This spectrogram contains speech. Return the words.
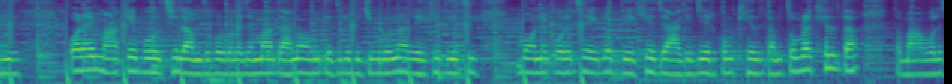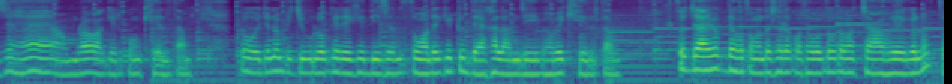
দিয়ে। পরে আমি মাকে বলছিলাম দুপুরবেলা যে, মা, জানো, আমি তেঁতুলের বিচিগুলো না রেখে দিয়েছি। মনে পড়েছে এগুলো দেখে যে, আগে যে এরকম খেলতাম। তোমরা খেলতা? তো মা বলেছে হ্যাঁ আমরাও আগে এরকম খেলতাম। তো ওই জন্য বিচিগুলোকে রেখে দিয়েছিলাম। তোমাদেরকে একটু দেখালাম যে, এইভাবে খেলতাম। তো যাই হোক, দেখো তোমাদের সাথে কথা বলতে বলতে আমার চা হয়ে গেল। তো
